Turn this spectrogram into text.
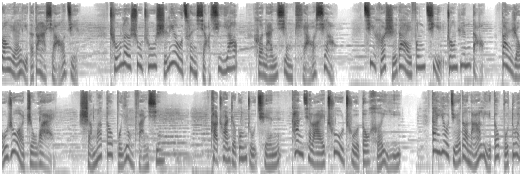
庄园里的大小姐，除了竖出十六寸小细腰和男性调笑，契合时代风气，装晕倒扮柔弱之外，什么都不用烦心。她穿着公主裙，看起来处处都合宜，但又觉得哪里都不对。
